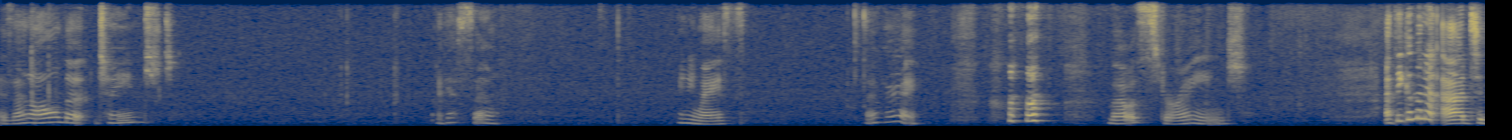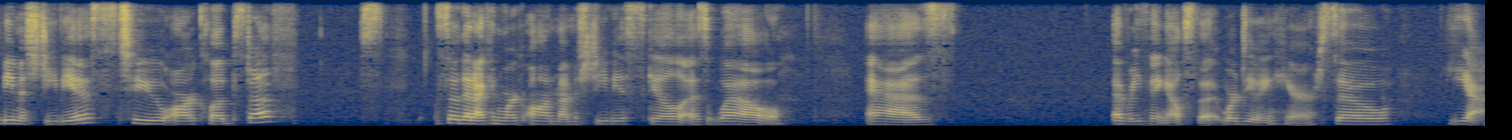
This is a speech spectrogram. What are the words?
Is that all that changed? I guess so. Anyways. Okay. that was strange. I think I'm going to add to be mischievous to our club stuff so that I can work on my mischievous skill as well as everything else that we're doing here. So, yeah,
